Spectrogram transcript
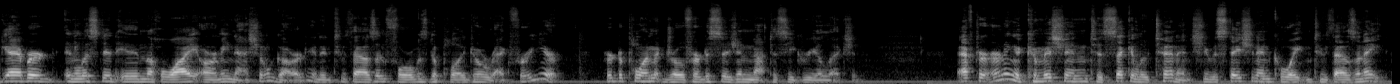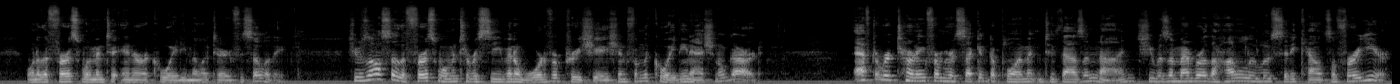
Gabbard enlisted in the Hawaii Army National Guard and in 2004 was deployed to Iraq for a year. Her deployment drove her decision not to seek re election. After earning a commission to second lieutenant, she was stationed in Kuwait in 2008, one of the first women to enter a Kuwaiti military facility. She was also the first woman to receive an award of appreciation from the Kuwaiti National Guard. After returning from her second deployment in 2009, she was a member of the Honolulu City Council for a year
